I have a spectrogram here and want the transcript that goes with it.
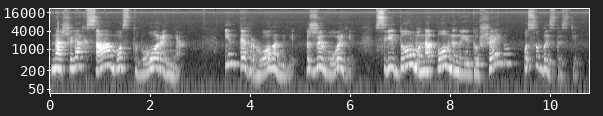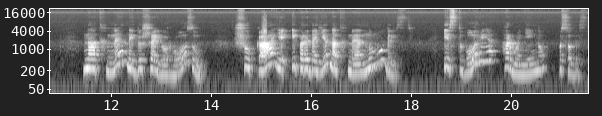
на шлях самостворення, інтегрованої, живої, свідомо наповненої душею особистості. Натхнений душею розум шукає і передає натхненну мудрість і створює гармонійну особистість.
